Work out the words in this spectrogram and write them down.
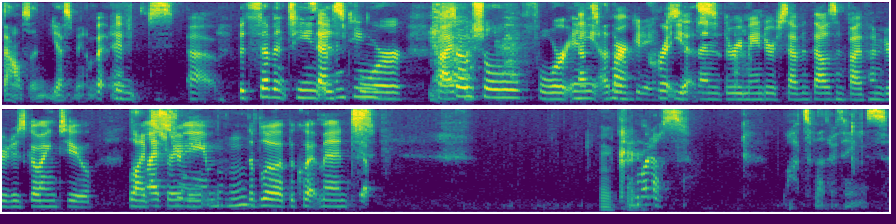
thousand. Yes, ma'am. but and, fif- uh, but seventeen, is 17, for five- social for any that's other marketing. print. So yes, Then the remainder, 7,500 is going to live, live streaming. stream, Mhm. the blow-up equipment. Yep. okay. And what else? Lots of other things.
